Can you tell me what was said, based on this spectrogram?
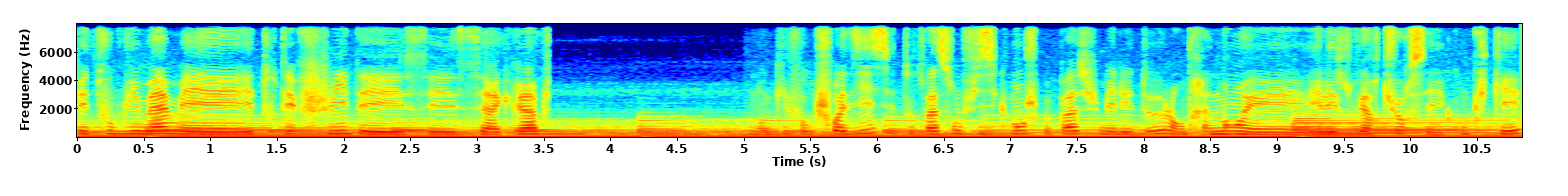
fait tout de lui-même et, tout est fluide et c'est agréable donc il faut que je choisisse. De toute façon, physiquement, je ne peux pas assumer les deux. L'entraînement et, les ouvertures, c'est compliqué.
